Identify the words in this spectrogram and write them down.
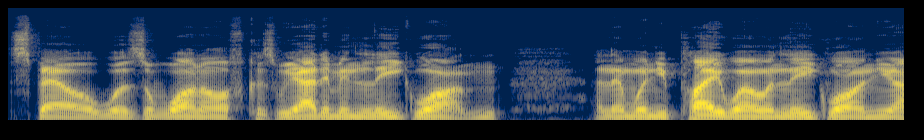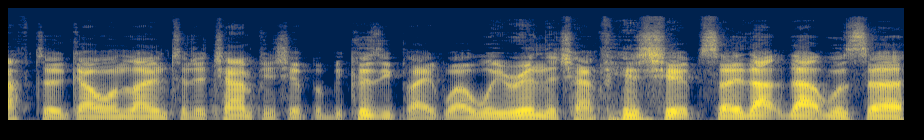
spell was a one-off because we had him in League One, and then when you play well in League One, you have to go on loan to the Championship. But because he played well, we were in the Championship, so that that was. Uh,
